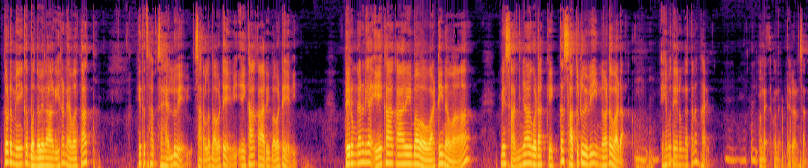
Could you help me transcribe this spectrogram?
එතකොට මේක බොඳ වෙලා ගිහින් නැවතත් හිත සැහැල්ලු වේවි. සරල බවට ඒවි. ඒකාකාරී බවට ඒවි. තේරුම් ගන්න නිකන් ඒකාකාරී බව වටිනවා මේ සංඥා ගොඩක් එක්ක සතුටු වෙවි ඉන්නවට වඩා. එහෙම තේරුම් ගත්තා නම් හරි. හොඳයි හොඳයි තේරුම් ගන්න.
